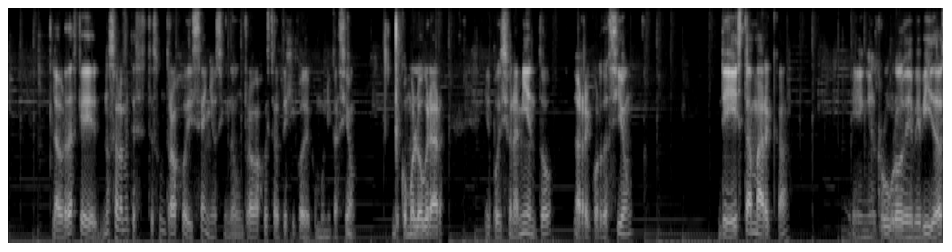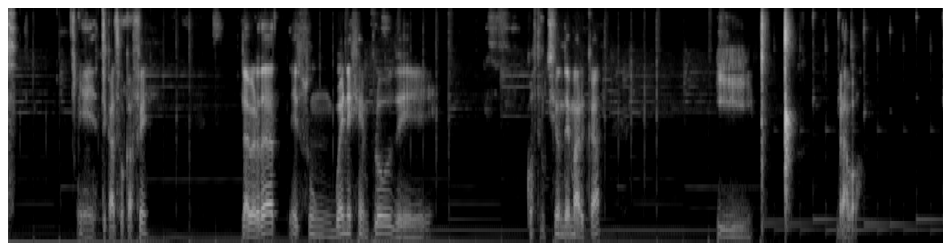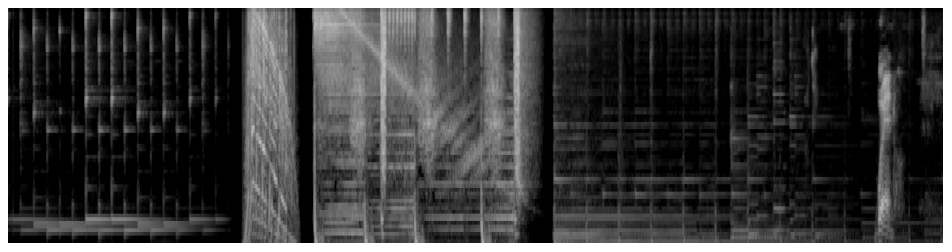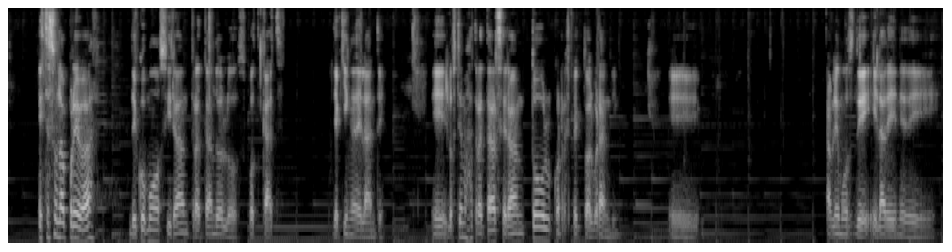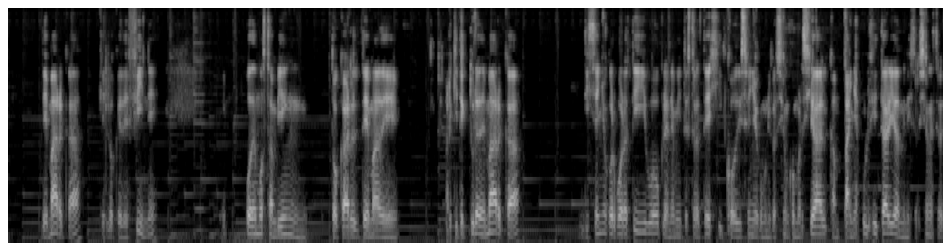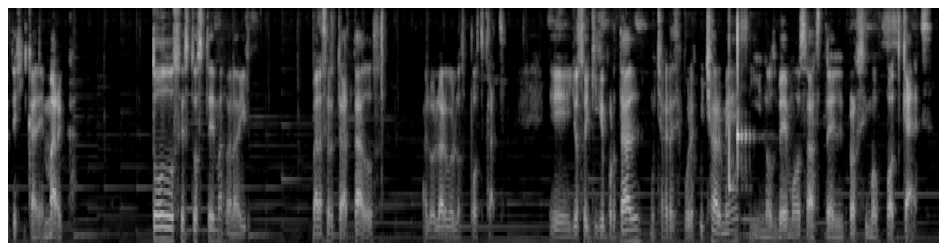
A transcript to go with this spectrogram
La verdad es que no solamente este es un trabajo de diseño, sino un trabajo estratégico de comunicación, de cómo lograr el posicionamiento, la recordación de esta marca en el rubro de bebidas, en este caso café. La verdad es un buen ejemplo de construcción de marca y bravo. Bueno, esta es una prueba de cómo se irán tratando los podcasts de aquí en adelante. Eh, los temas a tratar serán todo con respecto al branding. Eh, hablemos del ADN de, de, marca, que es lo que define. podemos también tocar el tema de arquitectura de marca, diseño corporativo, planeamiento estratégico, diseño de comunicación comercial, campañas publicitarias, administración estratégica de marca. Todos estos temas van a ir, van a ser tratados a lo largo de los podcasts. Eh, yo soy Quique Portal, muchas gracias por escucharme y nos vemos hasta el próximo podcast.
